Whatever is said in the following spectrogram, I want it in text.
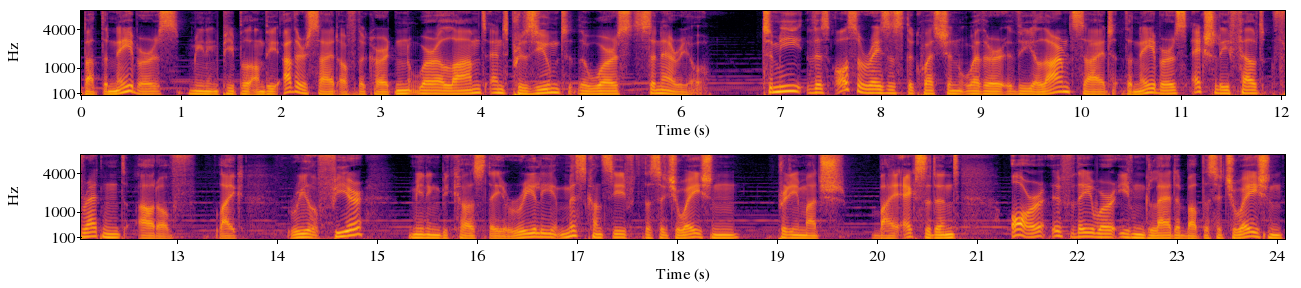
but the neighbors, meaning people on the other side of the curtain, were alarmed and presumed the worst scenario. To me, this also raises the question whether the alarmed side, the neighbors, actually felt threatened out of, like, real fear, meaning because they really misconceived the situation, pretty much by accident, or if they were even glad about the situation,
